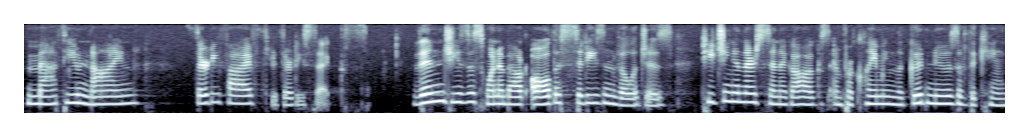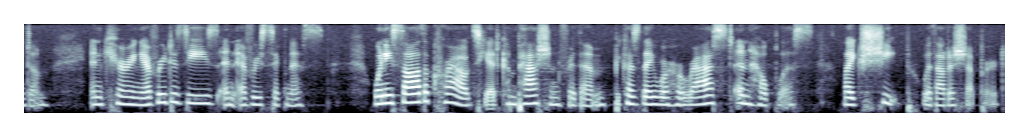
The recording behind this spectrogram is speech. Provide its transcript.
Matthew 9, 35 through 36. Then Jesus went about all the cities and villages, teaching in their synagogues and proclaiming the good news of the kingdom, and curing every disease and every sickness. When he saw the crowds, he had compassion for them, because they were harassed and helpless, like sheep without a shepherd.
